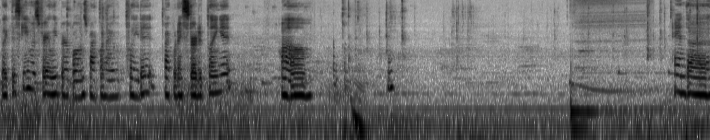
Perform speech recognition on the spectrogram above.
Like, this game was fairly bare bones back when I played it, back when I started playing it. Um, and uh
